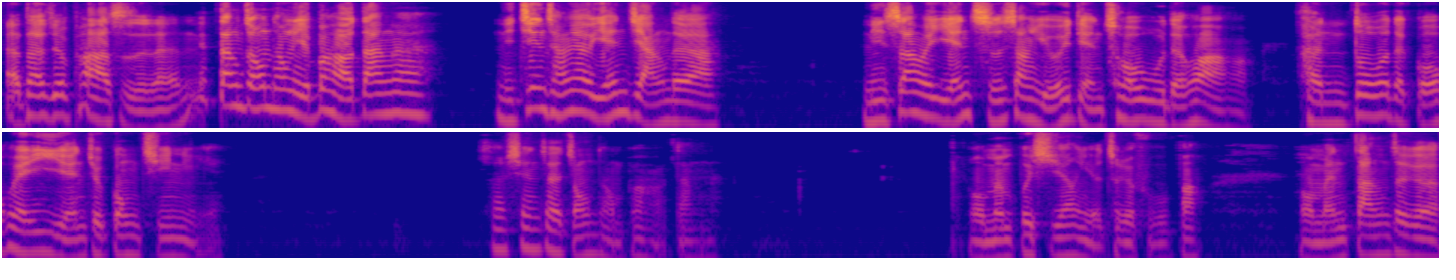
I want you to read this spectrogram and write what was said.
啊，他就怕死了。你当总统也不好当啊，你经常要演讲的啊，你稍微言辞上有一点错误的话，哈，很多的国会议员就攻击你。说现在总统不好当了，我们不希望有这个福报，我们当这个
